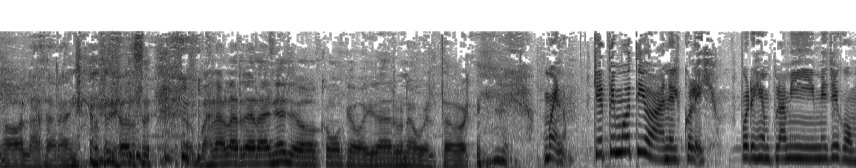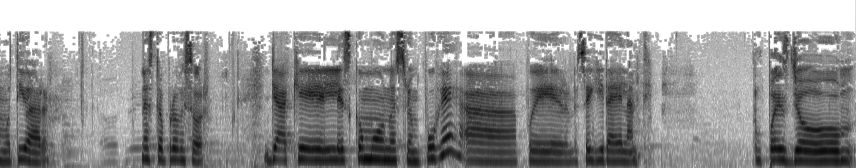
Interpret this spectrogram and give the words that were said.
No, las arañas. van a hablar de arañas, yo como que voy a ir a dar una vuelta hoy. Bueno, ¿qué te motivaba en el colegio? Por ejemplo, a mí me llegó a motivar nuestro profesor, ya que él es como nuestro empuje a poder seguir adelante. Pues yo,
